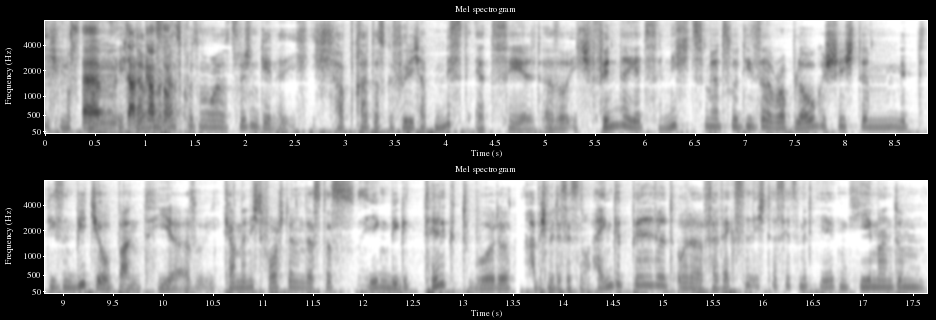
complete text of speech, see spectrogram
Ich muss noch, ähm, ich dann darf mal ganz kurz noch mal dazwischen gehen. Ich, ich habe gerade das Gefühl, ich habe Mist erzählt. Also ich finde jetzt nichts mehr zu dieser Rob Lowe-Geschichte mit diesem Videoband hier. Also ich kann mir nicht vorstellen, dass das irgendwie getilgt wurde. Habe ich mir das jetzt noch eingebildet oder verwechsel ich das jetzt mit irgendjemandem?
